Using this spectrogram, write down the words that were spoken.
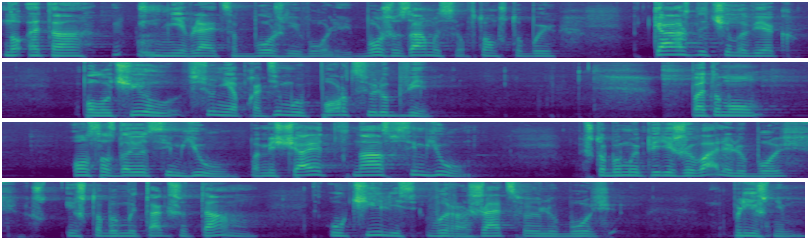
Но это не является Божьей волей. Божий замысел в том, чтобы каждый человек получил всю необходимую порцию любви. Поэтому Он создает семью, помещает нас в семью, чтобы мы переживали любовь, и чтобы мы также там учились выражать свою любовь ближним.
